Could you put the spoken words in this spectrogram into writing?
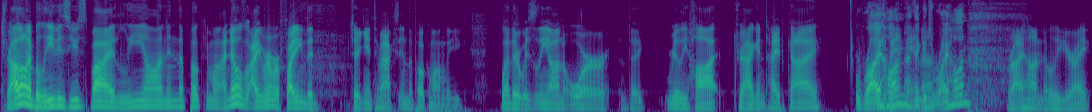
Trowdon, I believe, is used by Leon in the Pokemon. I know. I remember fighting the Gigantamax in the Pokemon League, whether it was Leon or the really hot dragon type guy, Raihan, I think it's. Raihan. Raihan. I believe you're right.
